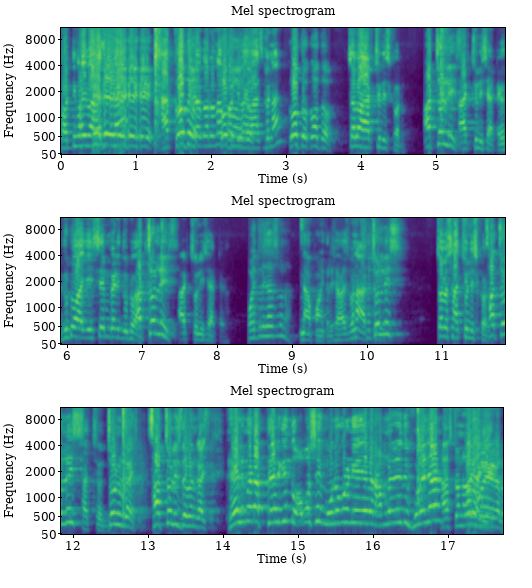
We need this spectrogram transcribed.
ফর্টি ফাইভ আসবে না। হাত কত? করো না ফর্টি ফাইভ আসবে না। কত কত? চলো আটচল্লিশ করো। আটচল্লিশ? আটচল্লিশ হাজার টাকা দুটো আছে সেম গাড়ি দুটো আটচল্লিশ? আটচল্লিশ হাজার টাকা। পঁয়তাল্লিশ আসবে না? না পঁয়তাল্লিশ আসবে না আটচল্লিশ। চলো সাতচল্লিশ সাতচল্লিশ। চলুন গাইস সাতচল্লিশ দেবেন গাইস হেলমেট আর তেল কিন্তু অবশ্যই মনে করে নিয়ে যাবেন। আপনারা যদি ভুলে যান। হয়ে গেল।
